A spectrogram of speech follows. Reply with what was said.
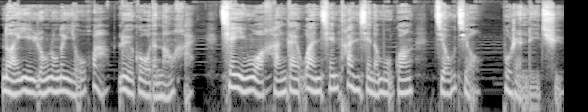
暖意融融的油画掠过我的脑海，牵引我涵盖万千探险的目光，久久不忍离去。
